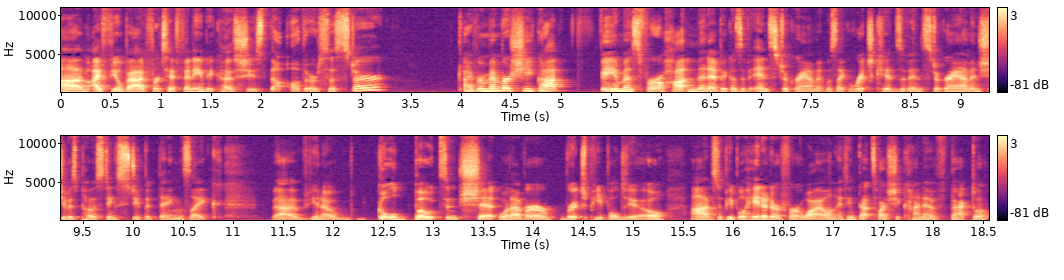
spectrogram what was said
um, I feel bad for Tiffany because she's the other sister. I remember she got famous for a hot minute because of Instagram. It was like rich kids of Instagram, and she was posting stupid things like, uh, you know, gold boats and shit, whatever rich people do. Uh, so people hated her for a while, and I think that's why she kind of backed off,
